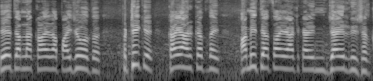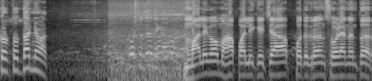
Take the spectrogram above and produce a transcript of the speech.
हे त्यांना कळायला पाहिजे होतं. पण ठीक आहे काही हरकत नाही. आम्ही त्याचा या ठिकाणी जाहीर निषेध करतो. धन्यवाद. मालेगाव महापालिकेच्या पदग्रहण सोहळ्यानंतर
